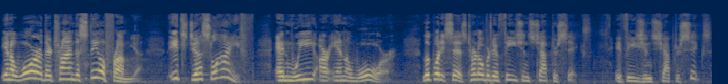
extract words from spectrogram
In a war, they're trying to steal from you. It's just life. And we are in a war. Look what it says. Turn over to Ephesians chapter 6. Ephesians chapter 6,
